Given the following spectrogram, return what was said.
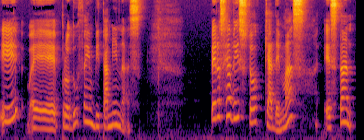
y eh, producen vitaminas. Pero se ha visto que además están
